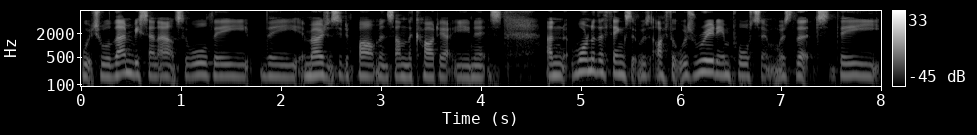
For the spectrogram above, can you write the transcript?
which will then be sent out to all the the emergency departments and the cardiac units. And one of the things that was I thought was really important was that the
